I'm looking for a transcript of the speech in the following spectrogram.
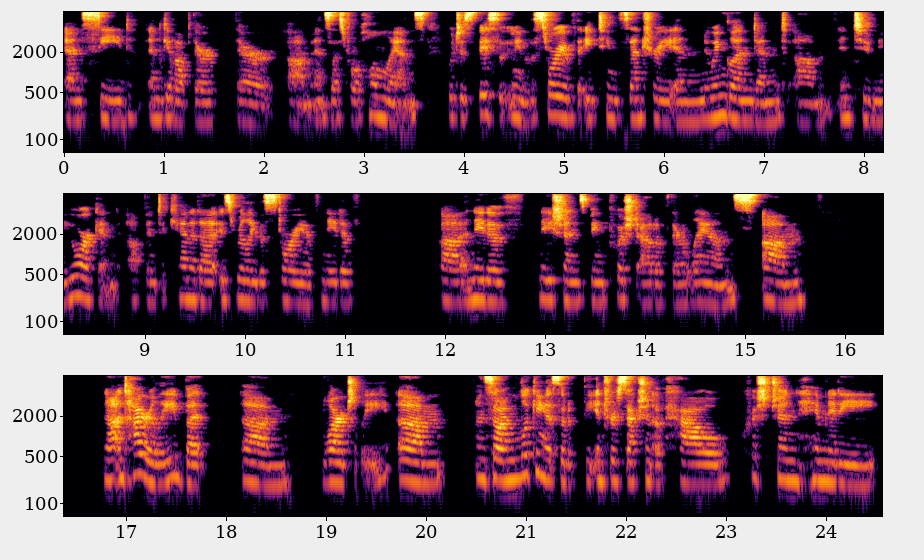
and cede and give up their their um, ancestral homelands, which is basically you know, the story of the 18th century in New England and um, into New York and up into Canada is really the story of native uh, native nations being pushed out of their lands. Um, not entirely, but um, largely. Um, and so I'm looking at sort of the intersection of how Christian hymnody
